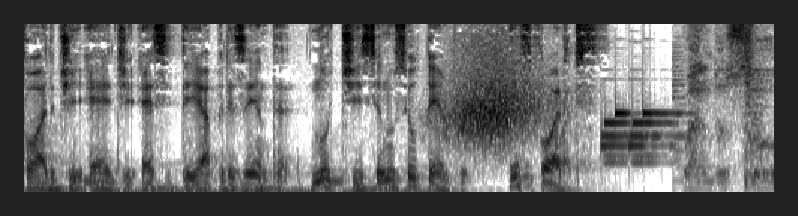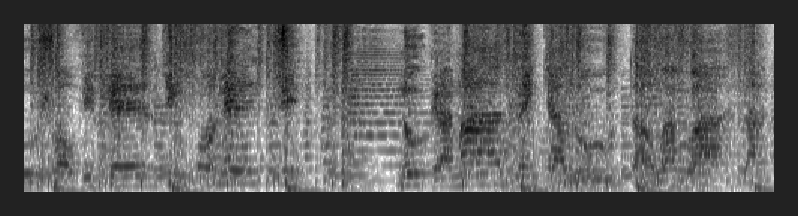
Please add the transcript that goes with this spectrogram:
Ford Ed ST apresenta Notícia no seu tempo. Esportes. Quando surge ao viver de imponente, no gramado em que a luta o aguarda.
